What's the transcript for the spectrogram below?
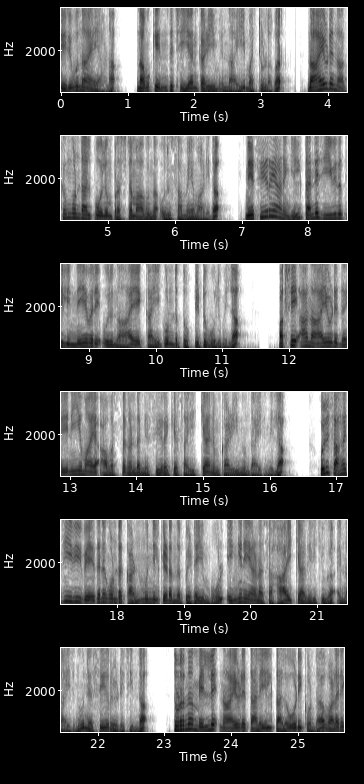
തെരുവു നായയാണ്. നമുക്ക് എന്ത് ചെയ്യാൻ കഴിയും എന്നായി മറ്റുള്ളവർ. നായയുടെ നഖം കൊണ്ടാൽ പോലും പ്രശ്നമാകുന്ന ഒരു സമയമാണിത്. നസീറയാണെങ്കിൽ തന്റെ ജീവിതത്തിൽ ഇന്നേവരെ ഒരു നായയെ കൈകൊണ്ട് തൊട്ടിട്ട് പോലുമില്ല. പക്ഷേ ആ നായയുടെ ദയനീയമായ അവസ്ഥ കണ്ട നസീറയ്ക്ക് സഹിക്കാനും കഴിയുന്നുണ്ടായിരുന്നില്ല. ഒരു സഹജീവി വേദന കൊണ്ട് കൺമുന്നിൽ കിടന്ന് പിടയുമ്പോൾ എങ്ങനെയാണ് സഹായിക്കാതിരിക്കുക എന്നായിരുന്നു നസീറയുടെ ചിന്ത. തുടർന്ന് മെല്ലെ നായയുടെ തലയിൽ തലോടിക്കൊണ്ട് വളരെ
